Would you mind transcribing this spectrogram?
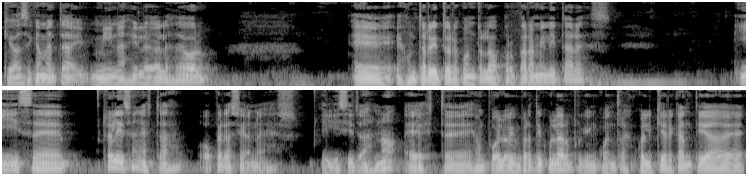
que básicamente hay minas ilegales de oro. Eh, es un territorio controlado por paramilitares y se realizan estas operaciones ilícitas, ¿no? Este es un pueblo bien particular porque encuentras cualquier cantidad de,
